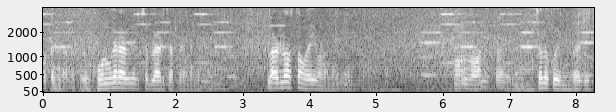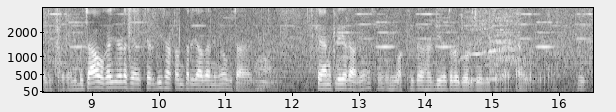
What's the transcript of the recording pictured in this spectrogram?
ਪਤਾ ਨਹੀਂ ਲੱਗਦਾ। ਚਲੋ ਖੂਨ ਵਗੈਰਾ ਵੀ ਸਭ ਬਲੱਡ ਚੱਲ ਰਿਹਾ ਨੇ। ਬਲੱਡ ਲਾਸ ਤਾਂ ਹੋਇਆ ਹੋਣਾ ਨਾ। ਫੋਨ ਬੰਦ ਹੋਇਆ ਚਲੋ ਕੋਈ ਨਹੀਂ ਵਾਹਿਗੁਰੂ ਕਬੂਲ ਕਰੇਗਾ। ਬਚਾਅ ਹੋ ਗਿਆ ਜੀ ਜਿਹੜਾ ਸਿਰ ਸਿਰ ਦੀ ਸੱਟ ਅੰਦਰ ਜ਼ਿਆਦਾ ਨਹੀਂ ਹੈ ਉਹ ਬਚਾਇਆ ਜੀ। ਸਕੈਨ ਕਲੀਅਰ ਆ ਗਿਆ ਸੋ ਬਾਕੀ ਤਾਂ ਹੱਡੀ ਦਾ ਚਲੋ ਜੁੜ ਜਾਏਗੀ ਥੋੜਾ ਟਾਈਮ ਲੱਗੇਗਾ। ਠੀਕ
